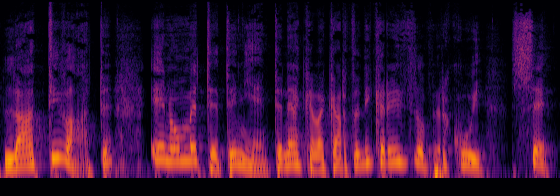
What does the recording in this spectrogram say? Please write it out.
la attivate e non mettete niente, neanche la carta di credito, per cui se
